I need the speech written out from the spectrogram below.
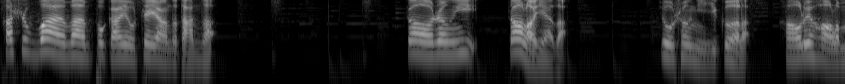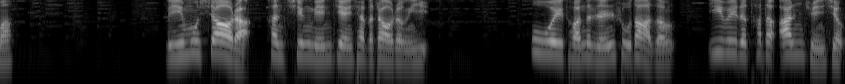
他是万万不敢有这样的胆子。赵正义，赵老爷子，就剩你一个了，考虑好了吗？李牧笑着看青莲剑下的赵正义，护卫团的人数大增，意味着他的安全性，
